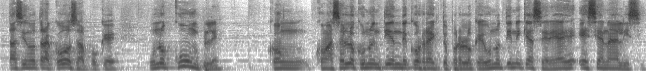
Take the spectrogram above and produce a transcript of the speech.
está haciendo otra cosa, porque uno cumple con, con, hacer lo que uno entiende correcto, pero lo que uno tiene que hacer es ese análisis.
